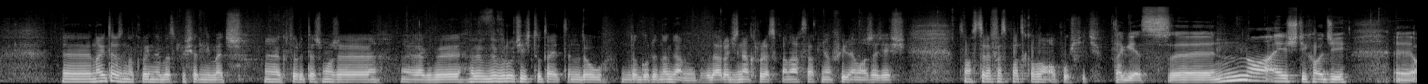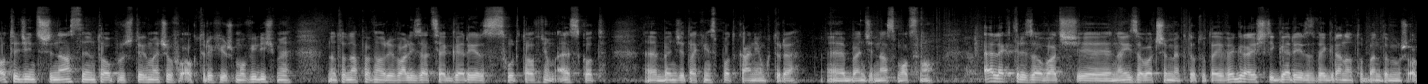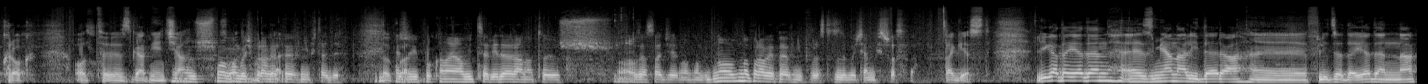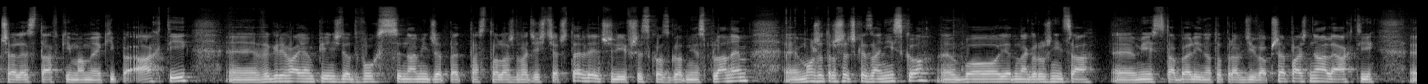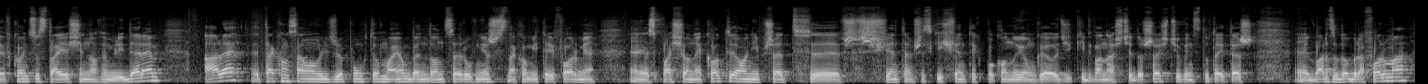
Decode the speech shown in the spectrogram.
No i też no, kolejny bezpośredni mecz, który też może jakby wy- wywrócić tutaj ten dół do góry nogami. Prawda? Rodzina królewska na ostatnią chwilę może gdzieś tą strefę spadkową opuścić. Tak jest. No a jeśli chodzi o tydzień 13, no to oprócz tych meczów, o których już mówiliśmy, no to na pewno rywalizacja Guerriers z hurtownią Escot będzie takim spotkaniem, które będzie nas mocno elektryzować. E, No i zobaczymy, kto tutaj wygra. Jeśli Guerriers wygra, no to będą już o krok od e, zgarnięcia. No już mogą być prawie medali. pewni wtedy. Dokładnie. Jeżeli pokonają wicelidera, no to już no, w zasadzie mogą być no, no prawie pewni po prostu zdobycia mistrzostwa. Tak jest. Liga D1, e, zmiana lidera w lidze D1. Na czele stawki mamy ekipę Achti. Wygrywają 5 do 2 z synami Gepetta Stolarz 24, czyli wszystko zgodnie z planem. Może troszeczkę za nisko, bo jednak różnica miejsc w tabeli no to prawdziwa przepaść, no ale Achti e, w końcu staje się nowym liderem. Ale taką samą liczbę punktów mają będące również w znakomitej formie e, spasione koty. Oni przed e, świętem wszystkich świętych pokonują geodziki 12 do 6, więc tutaj też e, bardzo dobra forma.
